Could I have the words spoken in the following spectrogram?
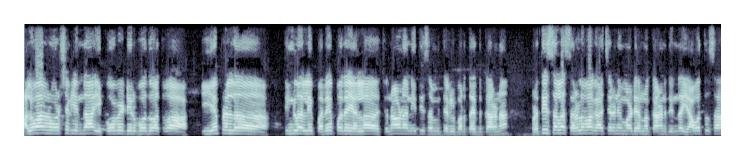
ಹಲವಾರು ವರ್ಷಗಳಿಂದ ಈ ಕೋವಿಡ್ ಇರ್ಬೋದು ಅಥವಾ ಈ ಏಪ್ರಿಲ್ ತಿಂಗಳಲ್ಲಿ ಪದೇ ಪದೇ ಎಲ್ಲ ಚುನಾವಣಾ ನೀತಿ ಸಂಹಿತೆಗಳು ಬರ್ತಾ ಇದ್ದ ಕಾರಣ, ಪ್ರತಿ ಸಲ ಸರಳವಾಗಿ ಆಚರಣೆ ಮಾಡಿ ಅನ್ನೋ ಕಾರಣದಿಂದ ಯಾವತ್ತೂ ಸಹ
